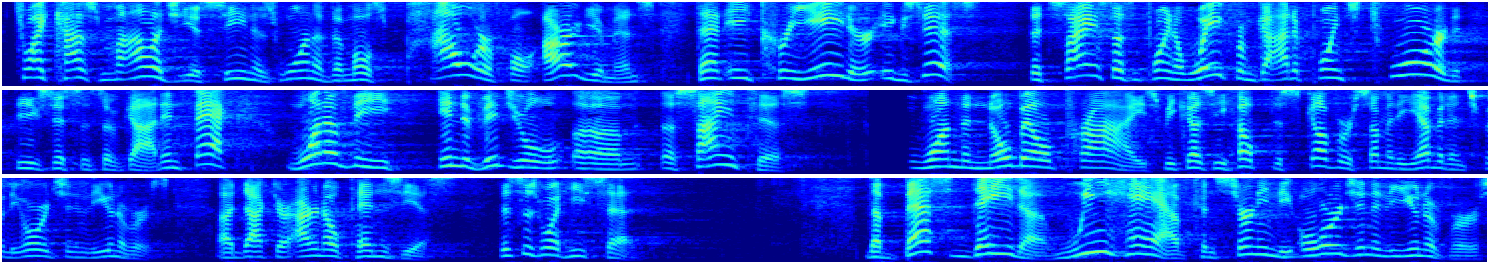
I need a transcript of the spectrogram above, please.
That's why cosmology is seen as one of the most powerful arguments that a creator exists. That science doesn't point away from God, it points toward the existence of God. In fact, one of the individual um, uh, scientists won the Nobel Prize because he helped discover some of the evidence for the origin of the universe, uh, Dr. Arno Penzias. This is what he said The best data we have concerning the origin of the universe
